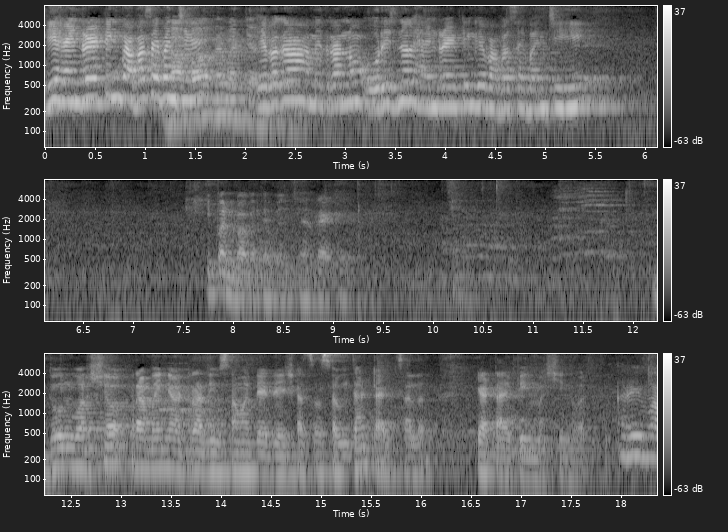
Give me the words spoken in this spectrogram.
ही हँडरायटिंग बाबासाहेबांची आहे. हे बघा मित्रांनो ओरिजिनल हँडरायटिंग आहे बाबासाहेबांची ही ही पण बाबासाहेबांची handwriting. दोन वर्ष अकरा महिने अठरा दिवसामध्ये देशाचं संविधान टाईप झालं या टायपिंग मशीनवर अरे वा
